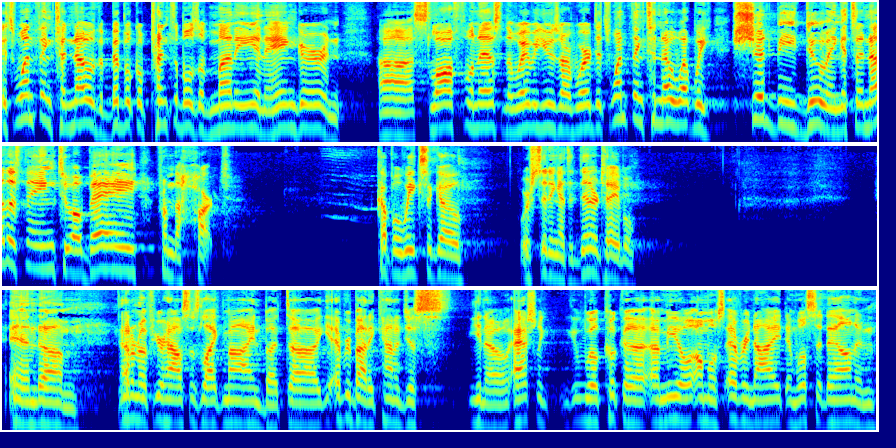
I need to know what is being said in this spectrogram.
It's one thing to know the biblical principles of money and anger and uh, slothfulness and the way we use our words. It's one thing to know what we should be doing. It's another thing to obey from the heart. A couple weeks ago, we're sitting at the dinner table. And um, I don't know if your house is like mine, but uh, everybody kind of just you know, Ashley will cook a, a, meal almost every night, and we'll sit down, and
